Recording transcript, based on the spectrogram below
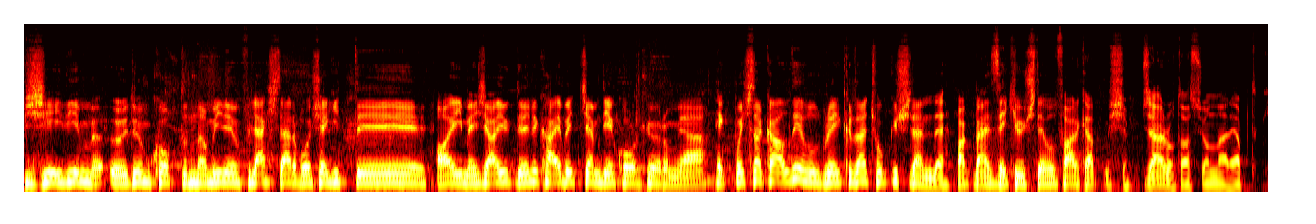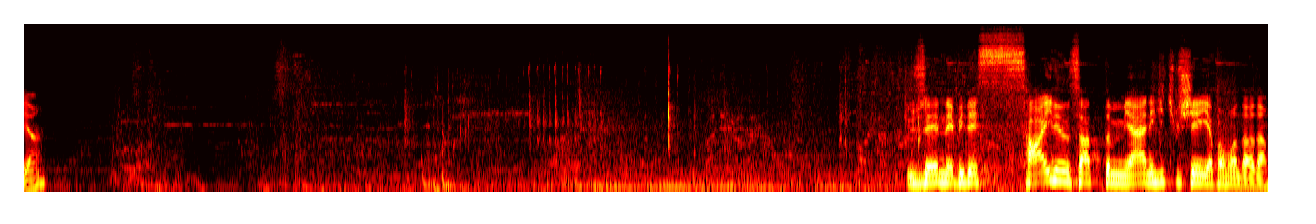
Bir şey diyeyim mi? Ödüm koptu. Nami'nin flashlar boşa gitti. Ay meca yüklerini kaybedeceğim diye korkuyorum ya. Tek başına kaldı ya Hullbreaker'dan çok güçlendi. Bak ben Zeki 3 level fark atmışım. Güzel rotasyonlar yaptık ya. Üzerine bir de silence attım yani hiçbir şey yapamadı adam.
